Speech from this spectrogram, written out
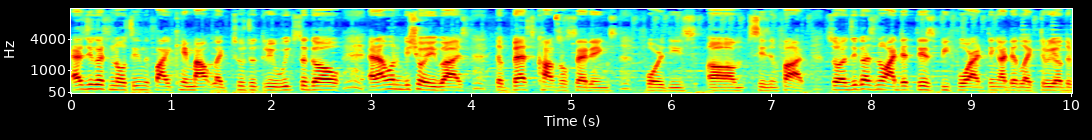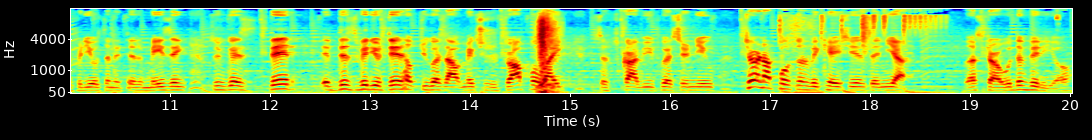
As you guys know, Season 5 came out like two to three weeks ago, and I'm going to be showing you guys the best console settings for these um, Season 5. So as you guys know, I did this before. I think I did like three other videos, and it did amazing. So if you guys did, if this video did help you guys out, make sure to drop a like, subscribe if you guys are new, turn on post notifications, and yeah, let's start with the video.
